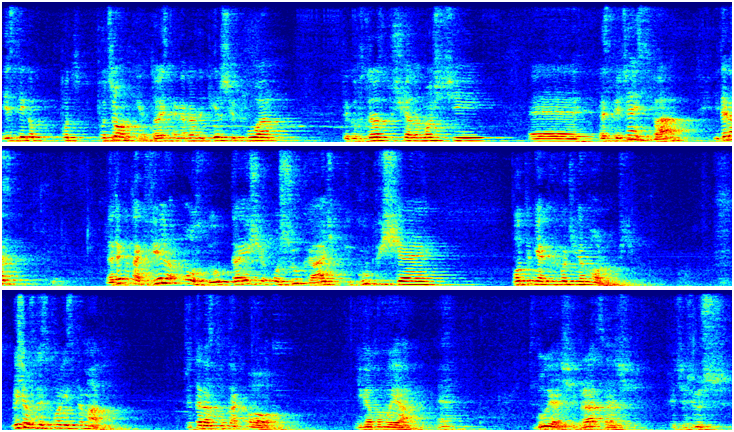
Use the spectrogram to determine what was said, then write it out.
jest jego po, początkiem. To jest tak naprawdę pierwszy pułap tego wzrostu świadomości e, bezpieczeństwa. I teraz, dlaczego tak wiele osób daje się oszukać i gubi się po tym, jak wychodzi na wolność? Myślę, że to jest koniec tematu. że teraz to tak o, nie wiadomo jak, nie? Bujać się, wracać, przecież już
